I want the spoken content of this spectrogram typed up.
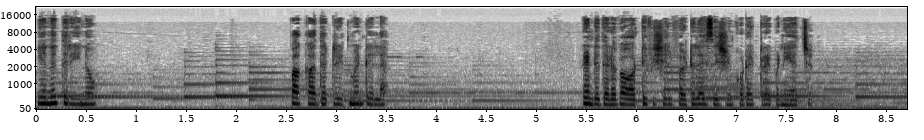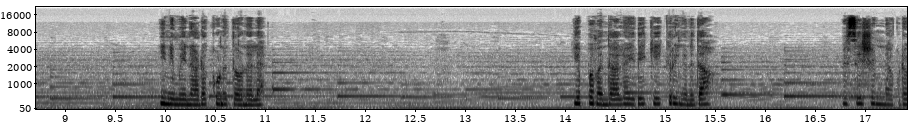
என்ன தெரியணும்? பார்க்காத ட்ரீட்மெண்ட் இல்லை. ரெண்டு தடவை ஆர்டிஃபிஷியல் ஃபர்டிலைசேஷன் கூட ட்ரை பண்ணியாச்சு. இனிமே நடக்கும்னு தோணல. எப்ப வந்தாலும் இதே கேக்குறீங்கன்னு தான் விசேஷம்னா கூட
